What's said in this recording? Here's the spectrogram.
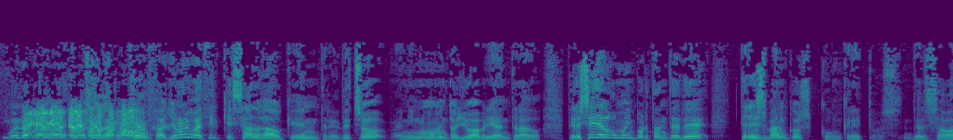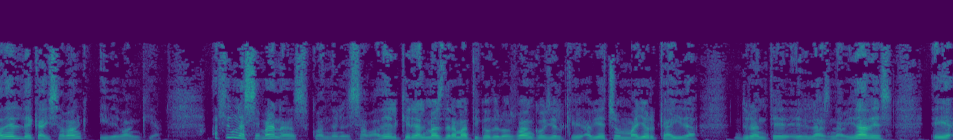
Bueno, pues teléfono, la confianza. Yo no le voy a decir que salga o que entre. De hecho, en ningún momento yo habría entrado. Pero sí hay algo muy importante de tres bancos concretos, del Sabadell, de CaixaBank y de Bankia. Hace unas semanas, cuando en el Sabadell, que era el más dramático de los bancos y el que había hecho mayor caída durante eh, las Navidades, eh,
